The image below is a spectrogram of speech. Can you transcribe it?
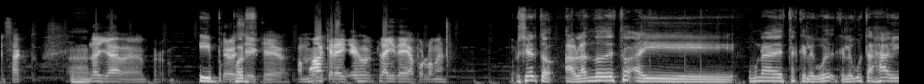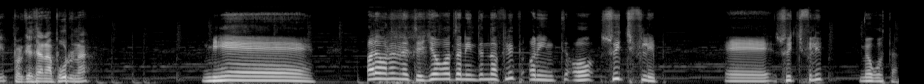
exacto. Ajá. No, ya, eh, pero y quiero por, decir que vamos a creer que es la idea, por lo menos. Por cierto, hablando de esto, hay una de estas que le, que le gusta a Javi, porque es de Anapurna. Bien. Vale, buenas noches. Yo voto Nintendo Flip o, Nint- o Switch Flip. Eh, Switch Flip me gusta.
